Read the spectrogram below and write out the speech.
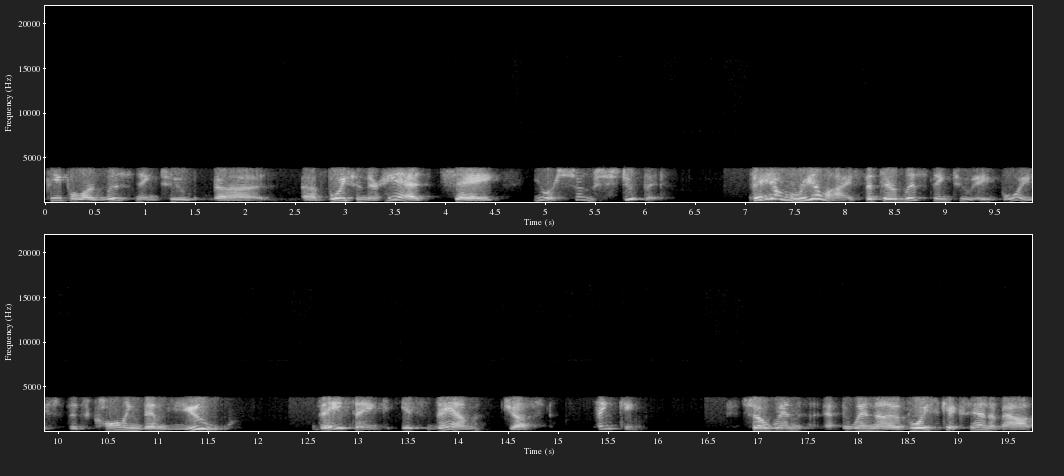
people are listening to uh, a voice in their head say, You are so stupid, they don't realize that they're listening to a voice that's calling them you. They think it's them just thinking. So when when a voice kicks in about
